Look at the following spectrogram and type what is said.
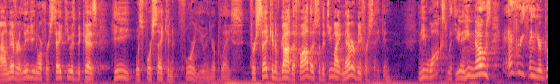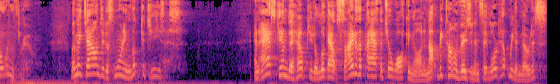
I'll never leave you nor forsake you, is because he was forsaken for you in your place. Forsaken of God the Father so that you might never be forsaken. And he walks with you and he knows everything you're going through. Let me challenge you this morning look to Jesus and ask him to help you to look outside of the path that you're walking on and not be tunnel vision and say, Lord, help me to notice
